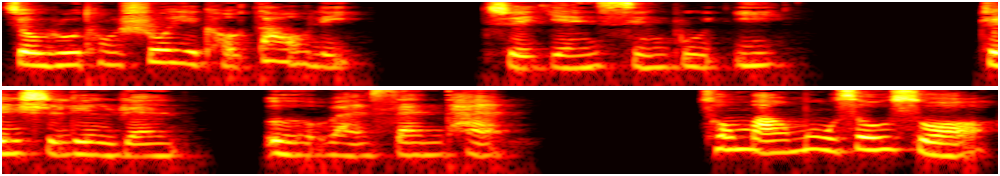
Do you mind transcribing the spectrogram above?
就如同说一口道理，却言行不一，真是令人扼腕三叹。从盲目搜索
